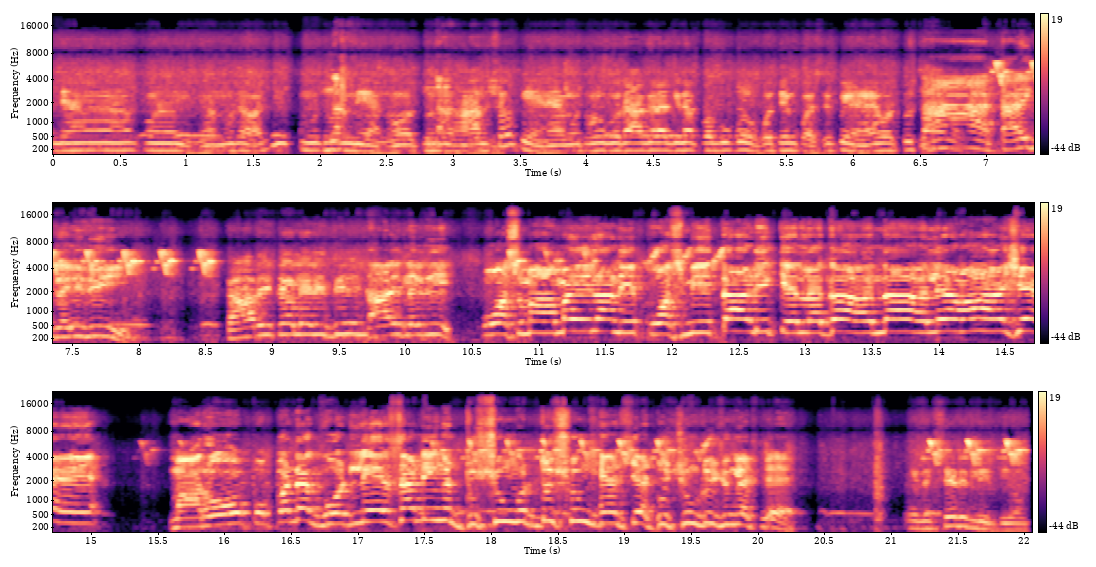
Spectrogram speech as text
અલ્યા પણ ઘરનું હું થોડો નેનો હતો. હાલ શું પહેણ્યા? હું થોડુંક રાગ રાગીના પગ ઉપર ઊભો થઈને પછી પહેણાયો હતો ના તારીખ લઈ લીધી. તારીખ લઈ લીધી? તારીખ લઈ લીધી. પોસમાં મહિનાની પોસમી તારીખે લગન લેવાશે. મારો પોપટ ગોડલે સડિંગ ઢુસુંગ ઢુસુંગ હેડ છે ઢુસુંગ ઢુસુંગ હેડ છે એટલે શેરી લીધી આમ.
